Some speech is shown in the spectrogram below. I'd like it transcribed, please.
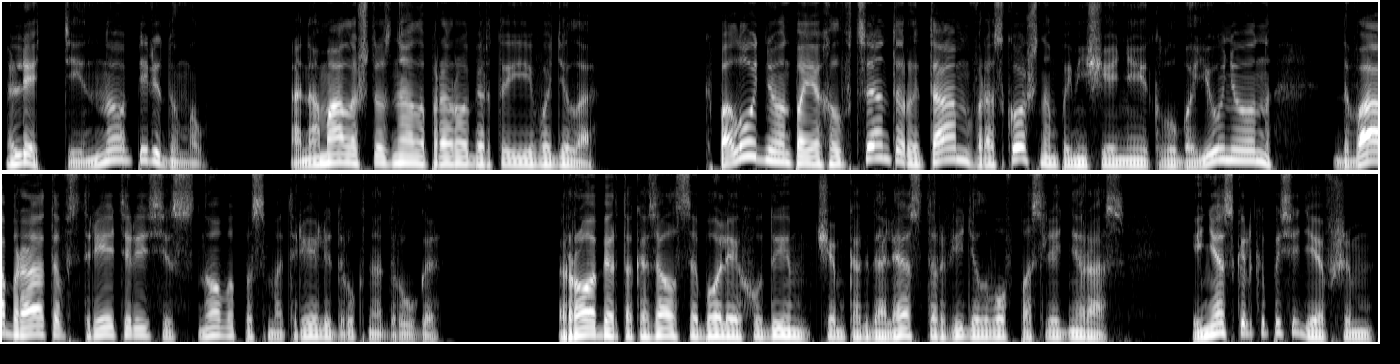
Летти, но передумал. Она мало что знала про Роберта и его дела. К полудню он поехал в центр, и там, в роскошном помещении клуба «Юнион», два брата встретились и снова посмотрели друг на друга. Роберт оказался более худым, чем когда Лестер видел его в последний раз, и несколько посидевшим.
